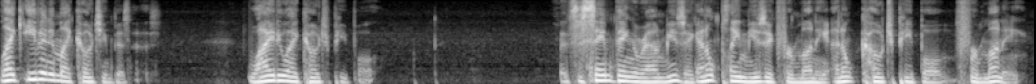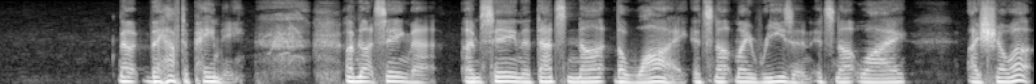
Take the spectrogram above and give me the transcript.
like even in my coaching business, Why do I coach people? It's the same thing around music. I don't play music for money. I don't coach people for money. Now, they have to pay me. I'm not saying that. I'm saying that that's not the why. It's not my reason. It's not why I show up.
